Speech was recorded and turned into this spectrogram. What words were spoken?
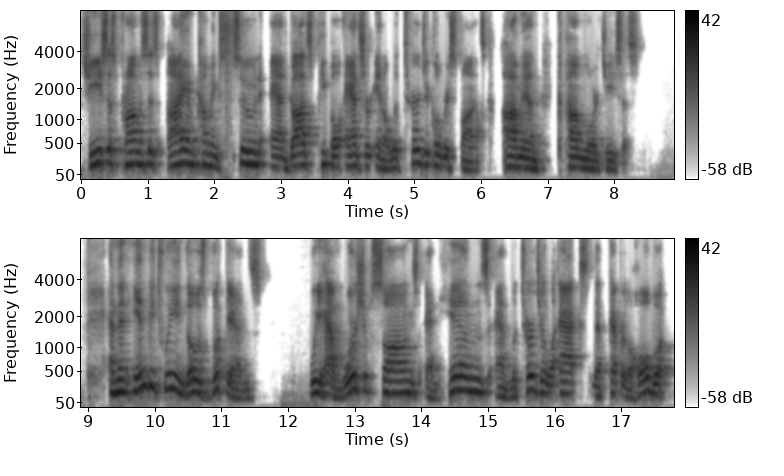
Jesus promises, I am coming soon, and God's people answer in a liturgical response Amen. Come, Lord Jesus. And then in between those bookends, we have worship songs and hymns and liturgical acts that pepper the whole book.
